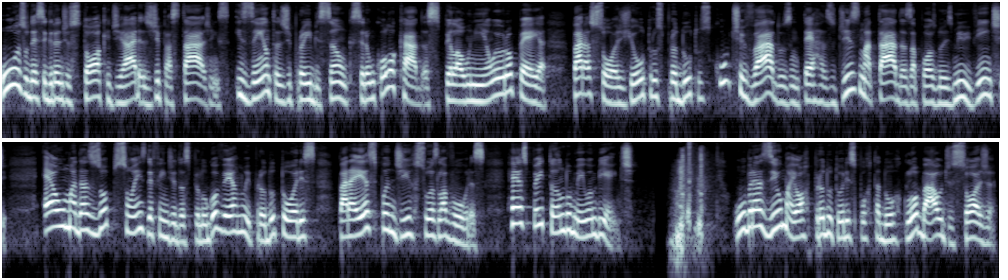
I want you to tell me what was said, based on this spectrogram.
O uso desse grande estoque de áreas de pastagens isentas de proibição que serão colocadas pela União Europeia para a soja e outros produtos cultivados em terras desmatadas após 2020 é uma das opções defendidas pelo governo e produtores para expandir suas lavouras, respeitando o meio ambiente. O Brasil, maior produtor e exportador global de soja,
